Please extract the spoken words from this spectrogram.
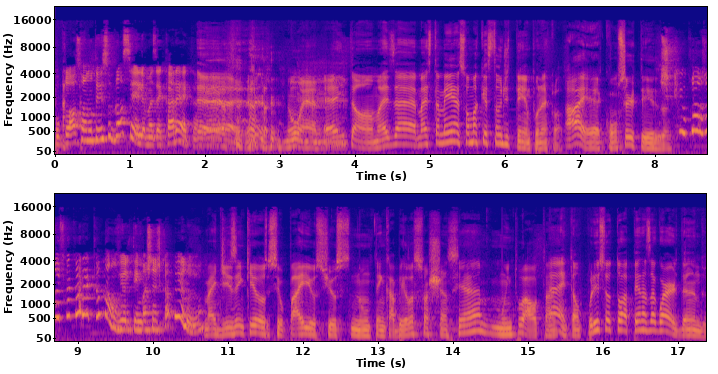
O Klaus só não tem sobrancelha, mas é careca. É, não é. É, então, mas é, mas também é só uma questão de tempo, né, Klaus? Ah, é, com certeza. Acho que o Klaus vai ficar careca, não, viu? Ele tem bastante cabelo, viu? Mas dizem que o- se o pai e os tios não têm cabelo, a sua chance é muito alta. né? É, então, por isso eu tô apenas aguardando.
